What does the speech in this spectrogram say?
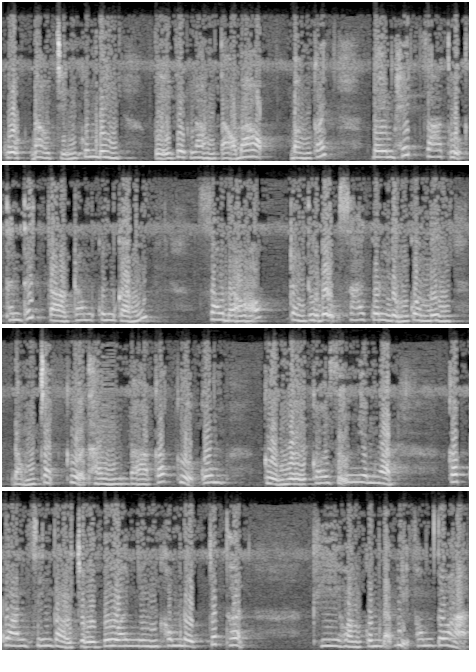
cuộc đào chính cung đình với việc làm táo bạo bằng cách đem hết gia thuộc thân thích vào trong cung cấm. Sau đó, Trần Thủ Độ sai quân lính của mình đóng chặt cửa thành và các cửa cung, cửa người coi giữ nghiêm ngặt. Các quan xin vào chầu vua nhưng không được chấp thuận. Khi hoàng cung đã bị phong tỏa,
